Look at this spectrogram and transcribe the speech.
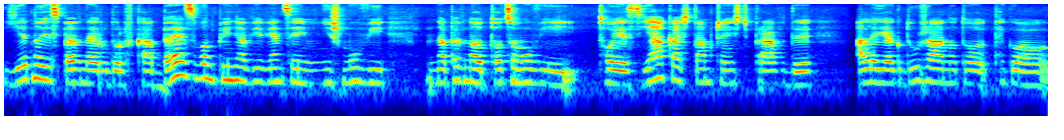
Jedno jest pewne, Rudolf K. bez wątpienia wie więcej niż mówi. Na pewno to, co mówi, to jest jakaś tam część prawdy, ale jak duża, no to tego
